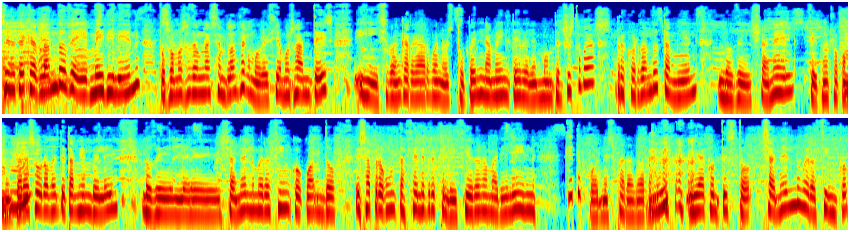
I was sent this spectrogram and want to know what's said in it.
Fíjate que hablando de Marilyn, pues vamos a hacer una semblanza, como decíamos antes, y se va a encargar, bueno, estupendamente Belén Montes. Yo estaba recordando también lo de Chanel, que nos lo comentará seguramente también Belén, lo del eh, Chanel número 5, cuando esa pregunta célebre que le hicieron a Marilyn, ¿qué te pones para dormir? Y ella contestó, Chanel número 5.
